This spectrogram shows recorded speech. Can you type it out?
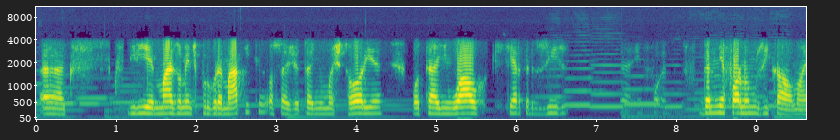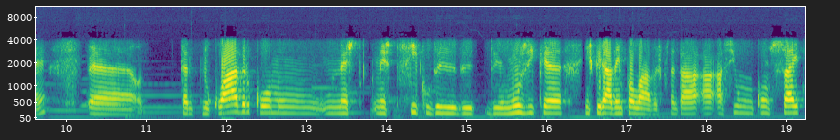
uh, que, se, que, se, diria mais ou menos programática, ou seja, tenho uma história ou tenho algo que quero traduzir uh, da minha forma musical, não é? Tanto no quadro como neste, neste ciclo de, de, de música inspirada em palavras. Portanto, há, há, há assim um conceito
